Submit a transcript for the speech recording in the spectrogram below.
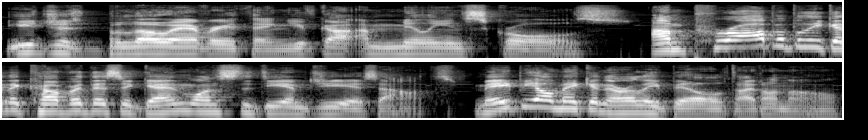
You just blow everything. You've got a million scrolls. I'm probably gonna cover this again once the DMG is out. Maybe I'll make an early build, I don't know.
